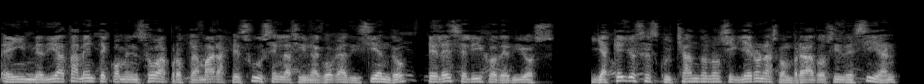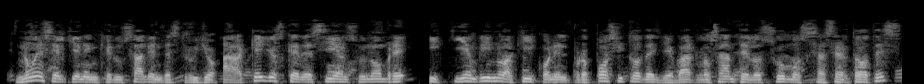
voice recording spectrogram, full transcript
e inmediatamente comenzó a proclamar a Jesús en la sinagoga diciendo, Él es el Hijo de Dios. Y aquellos escuchándolo siguieron asombrados y decían, ¿no es él quien en Jerusalén destruyó a aquellos que decían su nombre, y quién vino aquí con el propósito de llevarlos ante los sumos sacerdotes?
